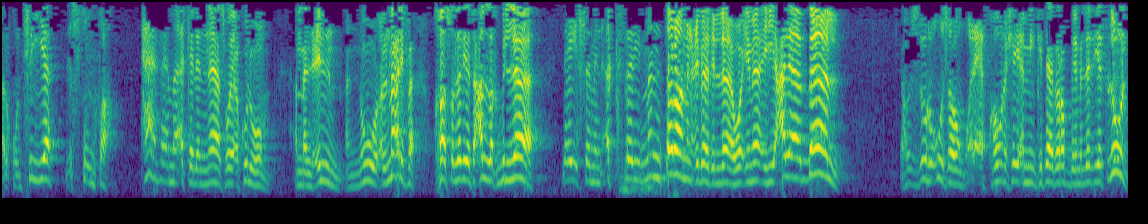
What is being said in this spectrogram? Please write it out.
القدسية للسلطة. هذا ما أكل الناس ويأكلهم. أما العلم النور المعرفة خاصة الذي يتعلق بالله ليس من أكثر من ترى من عباد الله وإمائه على بال يهزون رؤوسهم ولا يفقهون شيئا من كتاب ربهم الذي يتلون.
